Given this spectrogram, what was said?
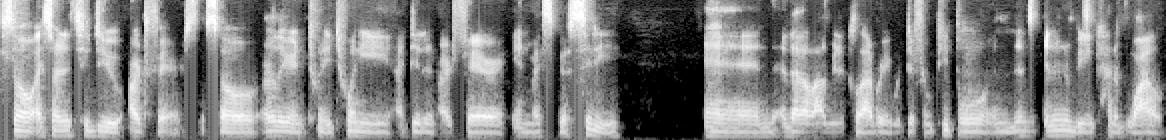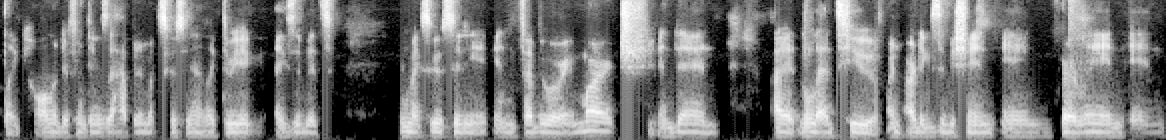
So I started to do art fairs. So earlier in 2020, I did an art fair in Mexico City, and that allowed me to collaborate with different people. And it ended up being kind of wild, like all the different things that happened in Mexico City. I had like three exhibits in Mexico City in February, March, and then I led to an art exhibition in Berlin in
